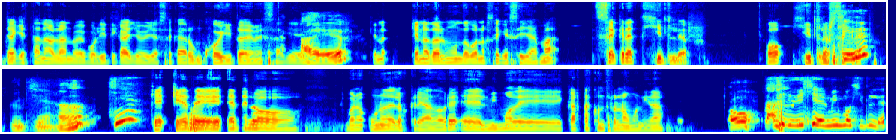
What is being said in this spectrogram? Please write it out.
ya que están hablando de política, yo voy a sacar un jueguito de mesa que, A ver. que, no, que no todo el mundo conoce que se llama Secret Hitler. O Hitler ¿Qué? Secret. Ya. Que, que es, de, es de los. Bueno, uno de los creadores es el mismo de Cartas contra la Humanidad. Oh, yo dije el mismo Hitler.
